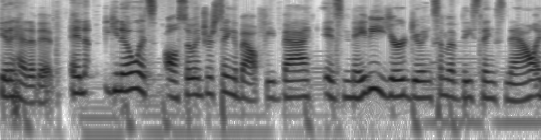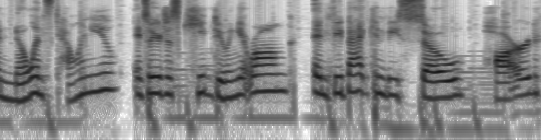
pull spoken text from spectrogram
get ahead of it. And you know what's also interesting about feedback is maybe you're doing some of these things now and no one's telling you. And so you just keep doing it wrong. And feedback can be so hard,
